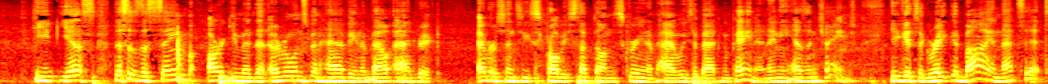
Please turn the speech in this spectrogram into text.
he yes, this is the same argument that everyone's been having about Adric ever since he's probably stepped on the screen of how he's a bad companion, and he hasn't changed. He gets a great goodbye, and that's it.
